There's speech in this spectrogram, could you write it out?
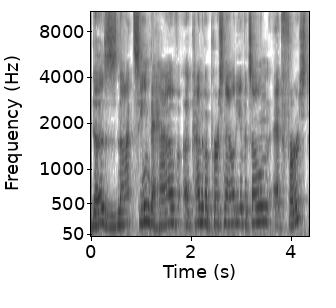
does not seem to have a kind of a personality of its own at first.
